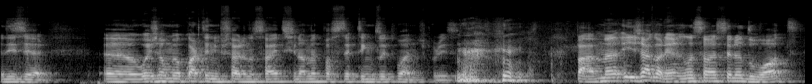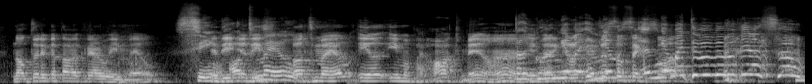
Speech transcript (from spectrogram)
a dizer. "Ah, hoje é o meu quarto aniversário no site, finalmente posso dizer que tenho 18 anos, por isso. Pá, mas, e já agora, em relação à cena do Hot, na altura que eu estava a criar o e-mail, Sim, eu, di- eu disse Hotmail. Hotmail e, e o meu pai, Hotmail, ah, e a, minha, a, minha, a minha mãe teve a mesma reação.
